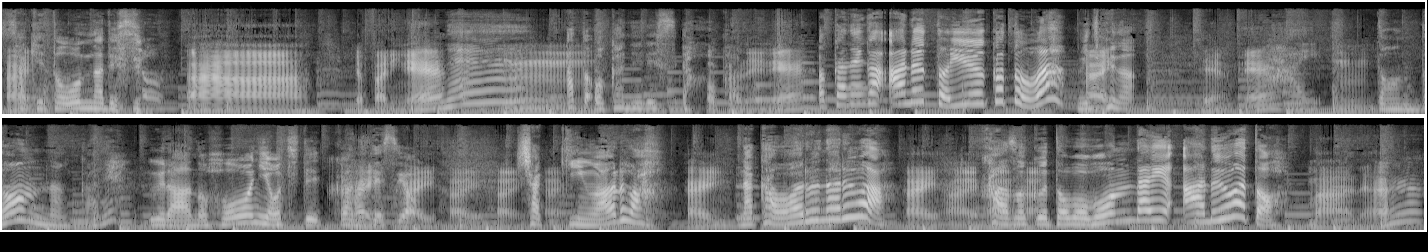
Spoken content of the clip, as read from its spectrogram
はい。酒と女ですよ、あーやっぱりね。ね。うん。あとお金ですよ。お金ね。お金があるということはみたい。なせやね。はい、うん。どんどんなんかね裏の方に落ちていく感じですよ、はいはいはいはい。借金はあるわ。はい。仲悪なるわ。はいはいはい家族とも問題あるわと。まあな。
